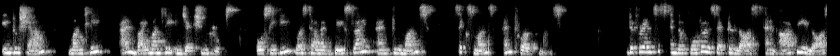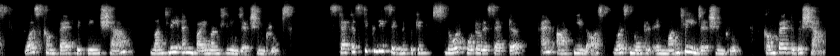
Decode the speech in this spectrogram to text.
into sham, monthly, and bi-monthly injection groups. OCT was done at baseline and two months, six months, and 12 months. Differences in the photoreceptor loss and RPE loss was compared between sham, monthly, and bi-monthly injection groups. Statistically significant slower photoreceptor and RPE loss was noted in monthly injection group compared to the sham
